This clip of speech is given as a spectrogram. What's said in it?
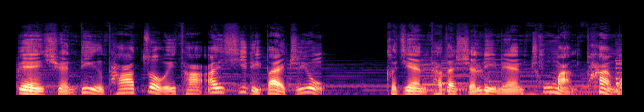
便选定它作为他安息礼拜之用，可见她在神里面充满盼望。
